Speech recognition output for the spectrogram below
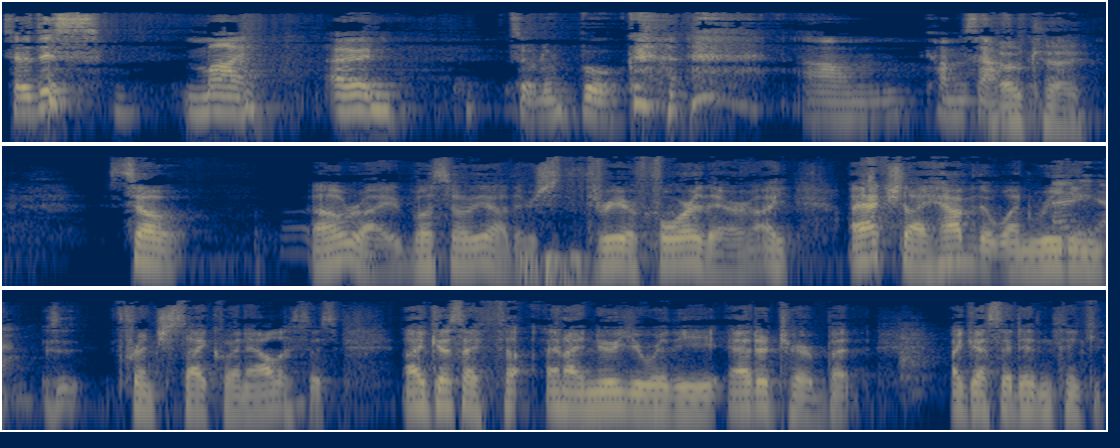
So this, my own sort of book, um, comes out. Okay. So all oh, right. Well, so yeah, there's three or four there. I, I actually I have the one reading oh, yeah. French psychoanalysis. I guess I thought, and I knew you were the editor, but I guess I didn't think.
